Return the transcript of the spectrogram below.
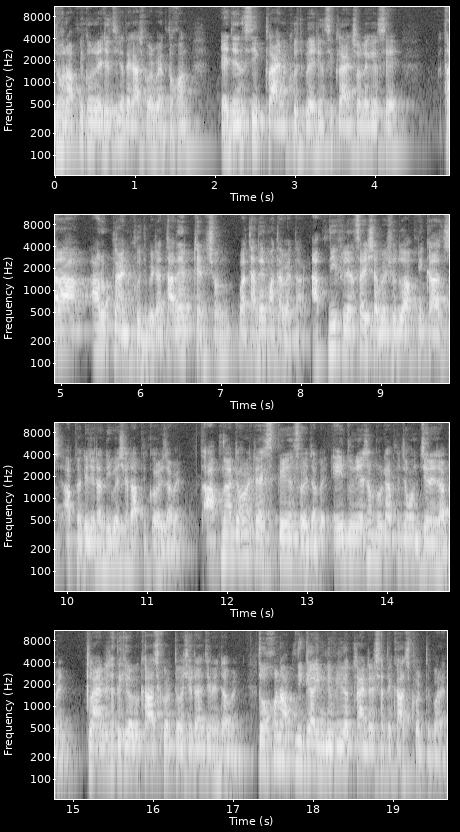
যখন আপনি কোনো এজেন্সির সাথে কাজ করবেন, তখন এজেন্সি ক্লায়েন্ট খুঁজবে এজেন্সি ক্লায়েন্ট চলে গেছে তারা আরও ক্লায়েন্ট খুঁজবে, এটা তাদের টেনশন বা তাদের মাথা ব্যথা। আপনি ফ্রিল্যান্সার হিসাবে শুধু আপনি কাজ আপনাকে যেটা দিবে সেটা আপনি করে যাবেন। আপনার যখন একটা এক্সপিরিয়েন্স হয়ে যাবে, এই দুনিয়া সম্পর্কে আপনি যখন জেনে যাবেন ক্লায়েন্টের সাথে কীভাবে কাজ করতে হয় সেটা জেনে যাবেন, তখন আপনি ইন্ডিভিজুয়াল ক্লায়েন্টের সাথে কাজ করতে পারেন।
